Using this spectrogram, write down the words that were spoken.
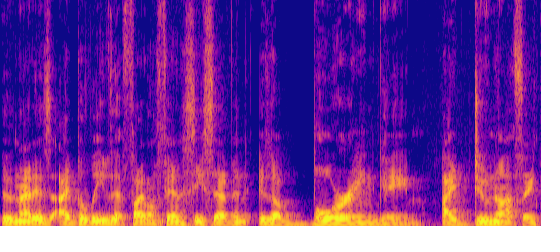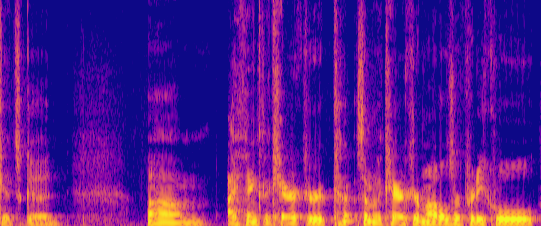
and that is, I believe that Final Fantasy VII is a boring game. I do not think it's good. Um, I think the character, some of the character models are pretty cool.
